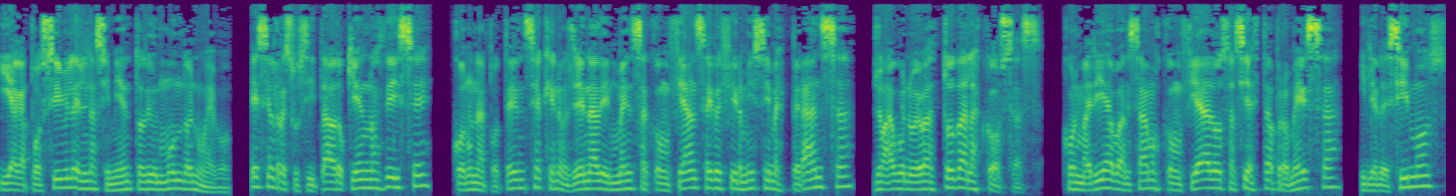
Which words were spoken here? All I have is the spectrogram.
y haga posible el nacimiento de un mundo nuevo. Es el resucitado quien nos dice, con una potencia que nos llena de inmensa confianza y de firmísima esperanza, yo hago nuevas todas las cosas. Con María avanzamos confiados hacia esta promesa, y le decimos,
